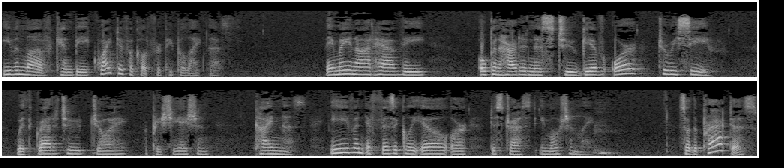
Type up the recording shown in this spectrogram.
even love can be quite difficult for people like this. They may not have the open heartedness to give or to receive with gratitude, joy, appreciation, kindness, even if physically ill or distressed emotionally. So the practice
